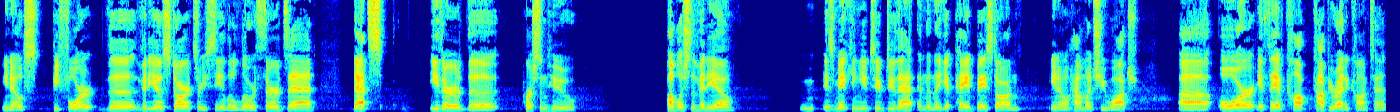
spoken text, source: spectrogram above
you know, before the video starts, or you see a little lower thirds ad, that's either the person who published the video is making YouTube do that, and then they get paid based on you know how much you watch, uh, or if they have cop- copyrighted content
